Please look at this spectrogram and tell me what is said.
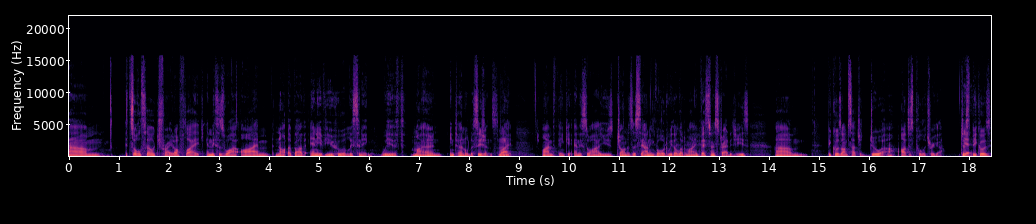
um it's also a trade-off like and this is why I'm not above any of you who are listening with my own internal decisions. Like I'm thinking and this is why I use John as a sounding board with a lot of my investment strategies. Um because I'm such a doer, I'll just pull the trigger. Just Yeah. because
